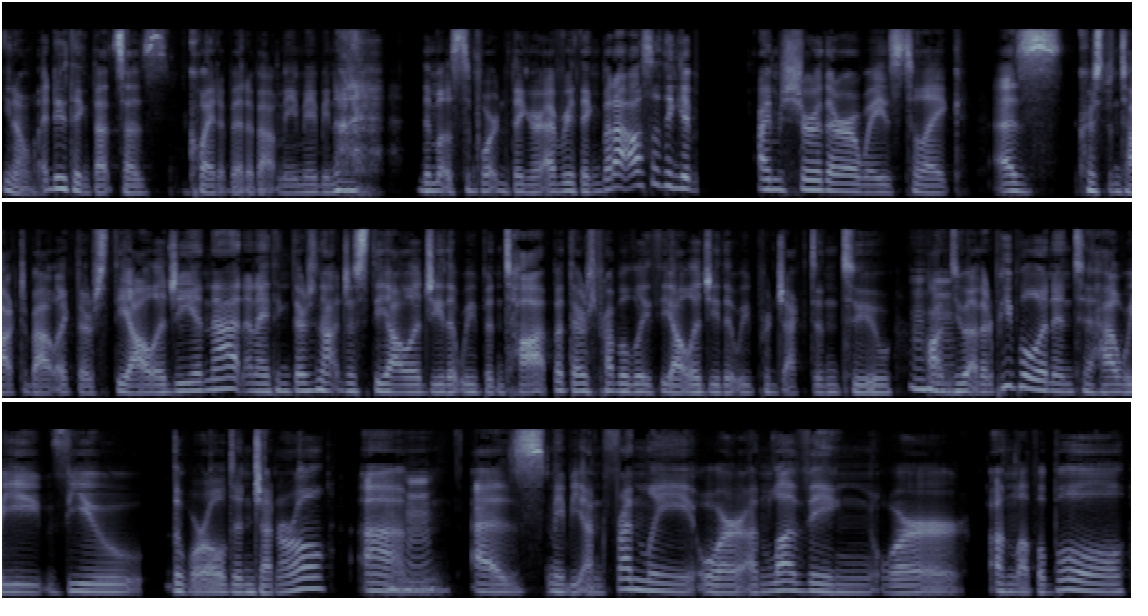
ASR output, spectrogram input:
you know, I do think that says quite a bit about me. Maybe not the most important thing or everything, but I also think it, I'm sure there are ways to like, as Krispin talked about, like there's theology in that. And I think there's not just theology that we've been taught, but there's probably theology that we project into Mhm. onto other people and into how we view the world in general um, Mhm. as maybe unfriendly or unloving or unlovable.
